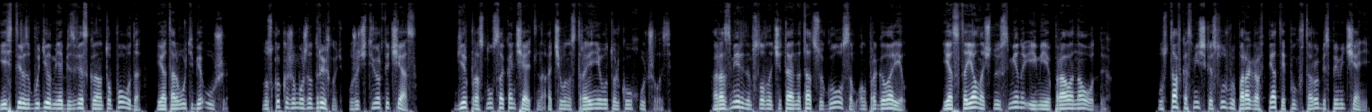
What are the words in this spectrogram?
если ты разбудил меня без веского на то повода, я оторву тебе уши. Но сколько же можно дрыхнуть? Уже четвертый час». Гир проснулся окончательно, отчего настроение его только ухудшилось. Размеренным, словно читая нотацию голосом, он проговорил. «Я отстоял ночную смену и имею право на отдых. Устав космической службы, параграф 5, пункт 2 без примечаний.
